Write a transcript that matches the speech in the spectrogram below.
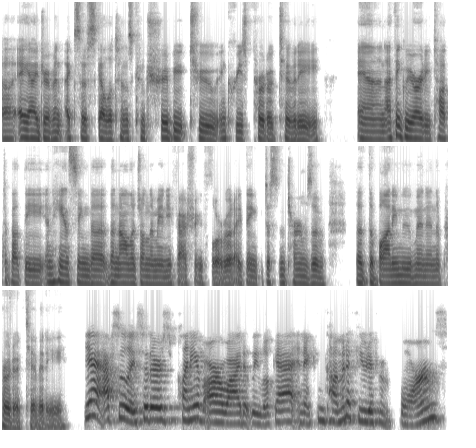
uh, AI-driven exoskeletons contribute to increased productivity. And I think we already talked about the enhancing the the knowledge on the manufacturing floor, but I think just in terms of the, the body movement and the productivity. Yeah, absolutely. So there's plenty of ROI that we look at, and it can come in a few different forms.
